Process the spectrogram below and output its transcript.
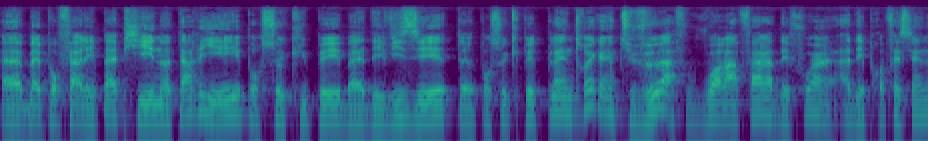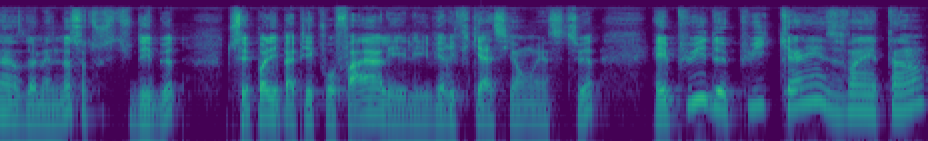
euh, ben, pour faire les papiers notariés, pour s'occuper ben, des visites, pour s'occuper de plein de trucs. Hein. Tu veux avoir affaire à des fois à, des professionnels dans ce domaine-là, surtout si tu débutes. Tu sais pas les papiers qu'il faut faire, les, les vérifications, et ainsi de suite. Et puis, depuis 15-20 ans,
